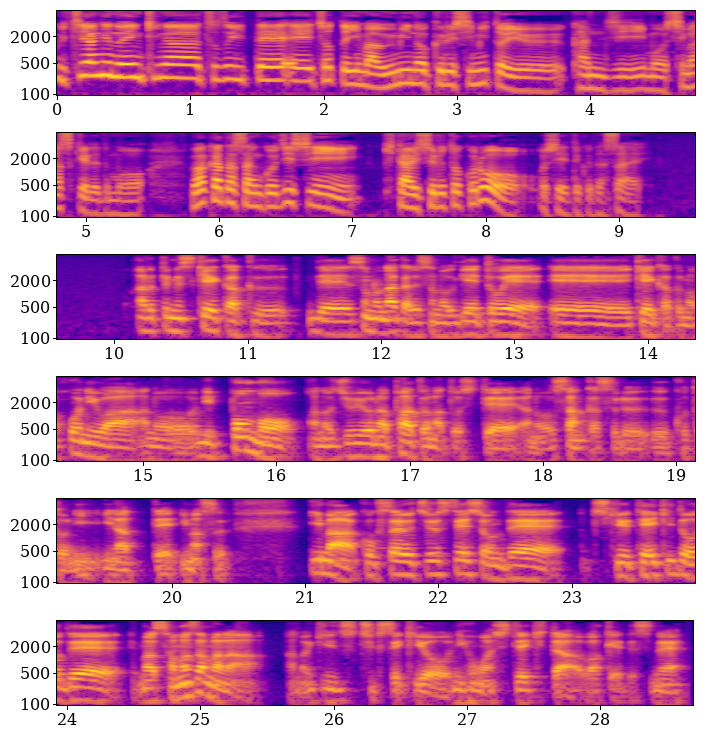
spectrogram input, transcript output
打ち上げの延期が続いて、えちょっと今、生みの苦しみという感じもしますけれども、若田さんご自身、期待するところを教えてください。アルテミス計画で、その中でそのゲートウェイ、えー、計画の方には、あの日本もあの重要なパートナーとしてあの参加することになっています。今、国際宇宙ステーションで地球低軌道でさまざ、まなあの技術蓄積を日本はしてきたわけですね。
